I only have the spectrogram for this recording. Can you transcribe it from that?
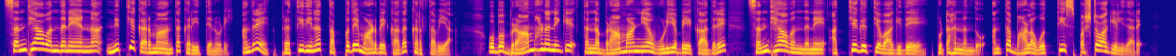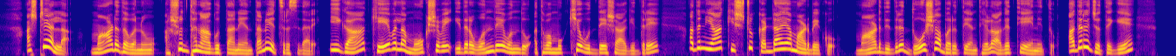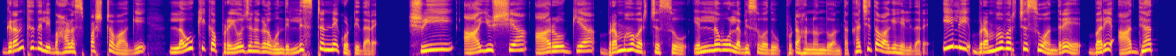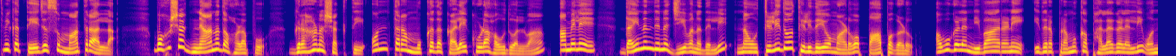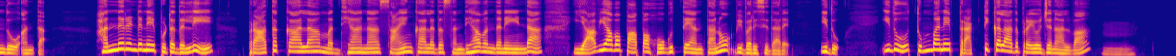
ಸಂಧ್ಯಾವಂದನೆಯನ್ನ ನಿತ್ಯ ಕರ್ಮ ಅಂತ ಕರೆಯುತ್ತೆ ನೋಡಿ. ಅಂದ್ರೆ ಪ್ರತಿದಿನ ತಪ್ಪದೇ ಮಾಡಬೇಕಾದ ಕರ್ತವ್ಯ. ಒಬ್ಬ ಬ್ರಾಹ್ಮಣನಿಗೆ ತನ್ನ ಬ್ರಾಹ್ಮಣ್ಯ ಉಳಿಯಬೇಕಾದರೆ ಸಂಧ್ಯಾವಂದನೆ ಅತ್ಯಗತ್ಯವಾಗಿದೆ ಪುಟ ಹನ್ನೊಂದು ಅಂತ ಬಹಳ ಒತ್ತಿ ಸ್ಪಷ್ಟವಾಗಿ ಹೇಳಿದ್ದಾರೆ. ಅಷ್ಟೇ ಅಲ್ಲ, ಮಾಡದವನು ಅಶುದ್ಧನಾಗುತ್ತಾನೆ ಅಂತಾನೂ ಎಚ್ಚರಿಸಿದ್ದಾರೆ. ಈಗ ಕೇವಲ ಮೋಕ್ಷವೇ ಇದರ ಒಂದೇ ಒಂದು ಅಥವಾ ಮುಖ್ಯ ಉದ್ದೇಶ ಆಗಿದ್ರೆ ಅದನ್ ಯಾಕಿಷ್ಟು ಕಡ್ಡಾಯ ಮಾಡಬೇಕು? ಮಾಡದಿದ್ರೆ ದೋಷ ಬರುತ್ತೆ ಅಂತ ಹೇಳೋ ಅಗತ್ಯ ಏನಿತ್ತು? ಅದರ ಜೊತೆಗೆ ಗ್ರಂಥದಲ್ಲಿ ಬಹಳ ಸ್ಪಷ್ಟವಾಗಿ ಲೌಕಿಕ ಪ್ರಯೋಜನಗಳ ಒಂದು ಲಿಸ್ಟನ್ನೇ ಕೊಟ್ಟಿದ್ದಾರೆ. ಶ್ರೀ ಆಯುಷ್ಯ, ಆರೋಗ್ಯ, ಬ್ರಹ್ಮವರ್ಚಸ್ಸು ಎಲ್ಲವೂ ಲಭಿಸುವುದು ಪುಟ ಹನ್ನೊಂದು ಅಂತ ಖಚಿತವಾಗಿ ಹೇಳಿದ್ದಾರೆ. ಇಲ್ಲಿ ಬ್ರಹ್ಮವರ್ಚಸ್ಸು ಅಂದ್ರೆ ಬರೀ ಆಧ್ಯಾತ್ಮಿಕ ತೇಜಸ್ಸು ಮಾತ್ರ ಅಲ್ಲ, ಬಹುಶಃ ಜ್ಞಾನದ ಹೊಳಪು, ಗ್ರಹಣ ಶಕ್ತಿ, ಒಂಥರ ಮುಖದ ಕಳೆ ಕೂಡ ಹೌದು ಅಲ್ವಾ? ಆಮೇಲೆ ದೈನಂದಿನ ಜೀವನದಲ್ಲಿ ನಾವು ತಿಳಿದೋ ತಿಳಿದೆಯೋ ಮಾಡುವ ಪಾಪಗಳು, ಅವುಗಳ ನಿವಾರಣೆ ಇದರ ಪ್ರಮುಖ ಫಲಗಳಲ್ಲಿ ಒಂದು ಅಂತ. ಹನ್ನೆರಡನೇ ಪುಟದಲ್ಲಿ ಪ್ರಾತಃಕಾಲ ಮಧ್ಯಾಹ್ನ ಸಾಯಂಕಾಲದ ಸಂಧ್ಯಾವಂದನೆಯಿಂದ ಯಾವ್ಯಾವ ಪಾಪ ಹೋಗುತ್ತೆ ಅಂತಾನೋ ವಿವರಿಸಿದ್ದಾರೆ. ಇದು ಇದು ತುಂಬಾನೇ ಪ್ರಾಕ್ಟಿಕಲ್ ಆದ ಪ್ರಯೋಜನ ಅಲ್ವಾ?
